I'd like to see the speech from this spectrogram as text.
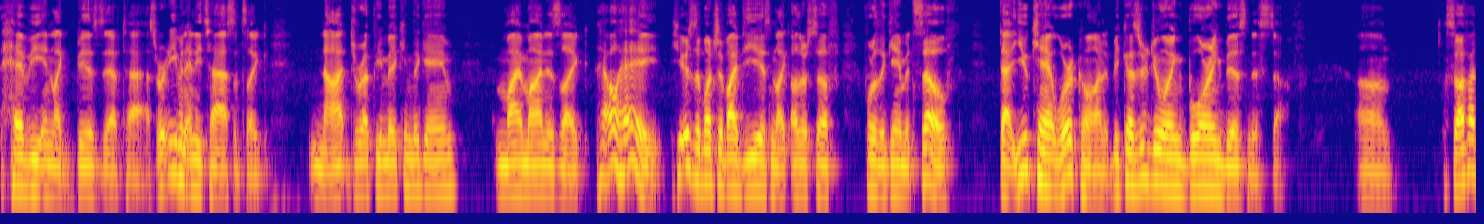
heavy in like biz dev tasks or even any task that's like not directly making the game, my mind is like, oh hey, here's a bunch of ideas and like other stuff for the game itself that you can't work on because you're doing boring business stuff. Um, so if I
